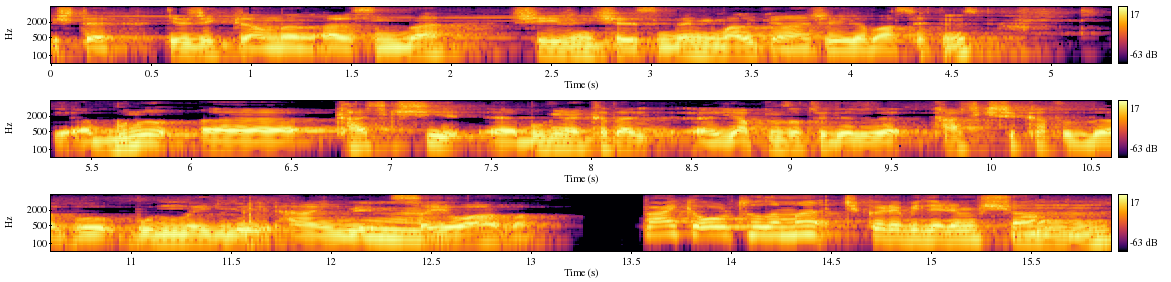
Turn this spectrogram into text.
işte gelecek planların arasında şehrin içerisinde mimarlık öğrencileriyle bahsettiniz. Bunu e, kaç kişi e, bugüne kadar e, yaptığınız atölyelere kaç kişi katıldı? Bu bununla ilgili herhangi bir hmm. sayı var mı? Belki ortalama çıkarabilirim şu an. Hmm.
